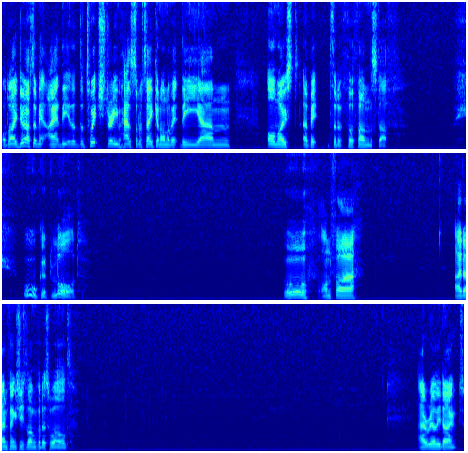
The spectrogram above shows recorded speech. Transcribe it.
Although I do have to admit, I, the, the Twitch stream has sort of taken on a bit the um, almost a bit sort of for fun stuff. Oh, good lord. Oh, on fire. I don't think she's long for this world. I really don't.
